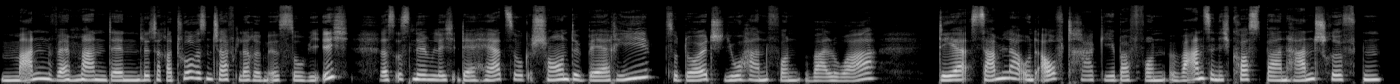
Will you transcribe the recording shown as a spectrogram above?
Mann, wenn man denn Literaturwissenschaftlerin ist, so wie ich. Das ist nämlich der Herzog Jean de Berry, zu Deutsch Johann von Valois, der Sammler und Auftraggeber von wahnsinnig kostbaren Handschriften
